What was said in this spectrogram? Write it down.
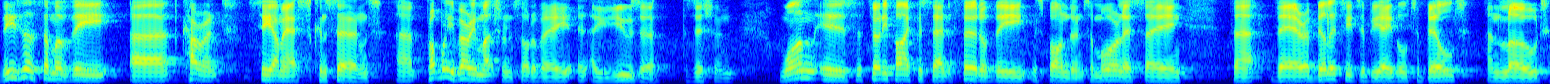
These are some of the uh, current CMS concerns, uh, probably very much in sort of a, a user position. One is 35%, a third of the respondents are more or less saying that their ability to be able to build and load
